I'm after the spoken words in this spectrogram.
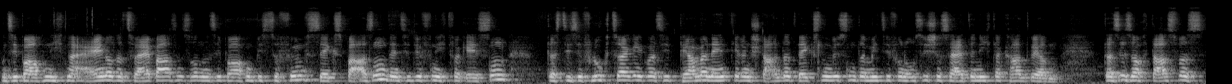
Und Sie brauchen nicht nur ein oder zwei Basen, sondern Sie brauchen bis zu fünf, sechs Basen, denn Sie dürfen nicht vergessen, dass diese Flugzeuge quasi permanent ihren Standard wechseln müssen, damit sie von russischer Seite nicht erkannt werden. Das ist auch das, was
